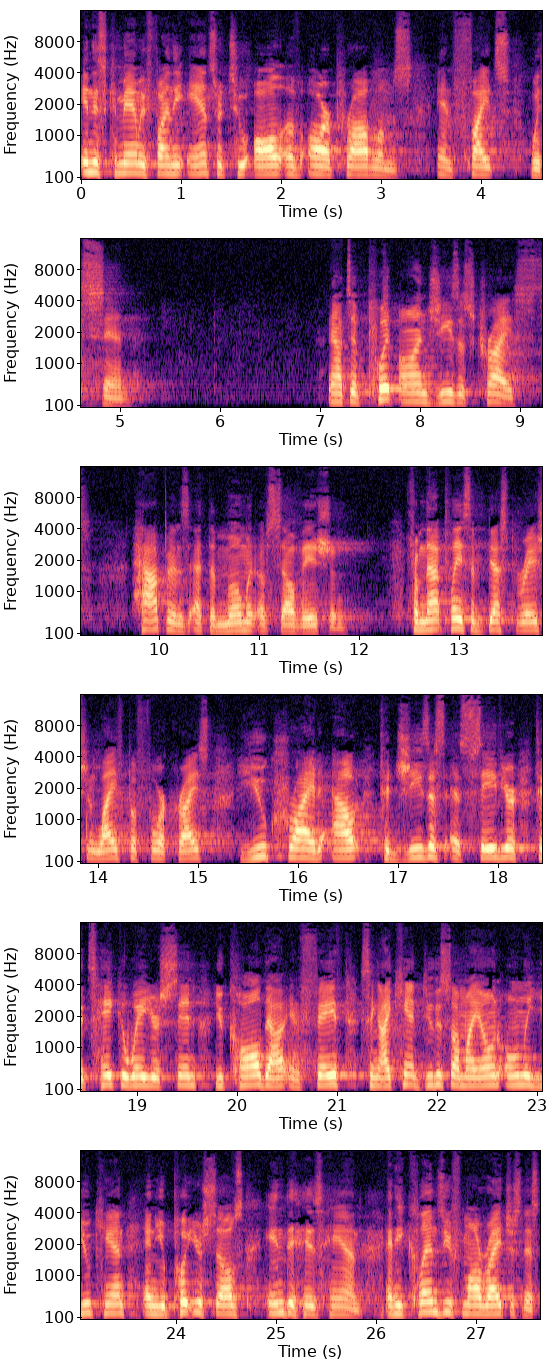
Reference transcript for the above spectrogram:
In this command, we find the answer to all of our problems and fights with sin. Now, to put on Jesus Christ happens at the moment of salvation. From that place of desperation, life before Christ, you cried out to Jesus as Savior to take away your sin. You called out in faith, saying, I can't do this on my own, only you can. And you put yourselves into His hand. And He cleansed you from all righteousness.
